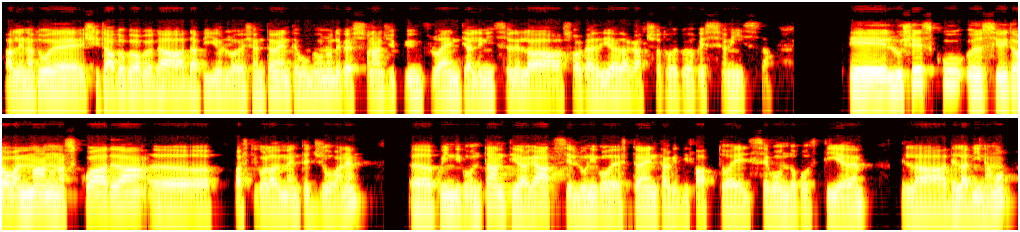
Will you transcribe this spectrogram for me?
allenatore citato proprio da, da Pirlo recentemente come uno dei personaggi più influenti all'inizio della sua carriera da calciatore professionista. E Lucescu eh, si ritrova in mano una squadra eh, particolarmente giovane, eh, quindi con tanti ragazzi, è l'unico over 30 che di fatto è il secondo portiere della, della Dinamo,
